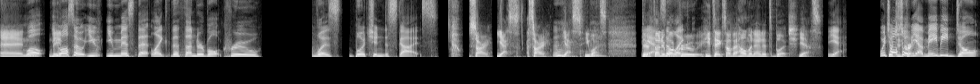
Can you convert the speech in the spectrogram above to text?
And Well, they, you also you you missed that like the Thunderbolt crew was Butch in disguise. Sorry. Yes. Sorry. Yes, he was. The Yeah, so, Thunderbolt like- crew. He takes off a helmet and it's Butch. Yes. Yeah. Which, Which also, yeah, maybe don't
